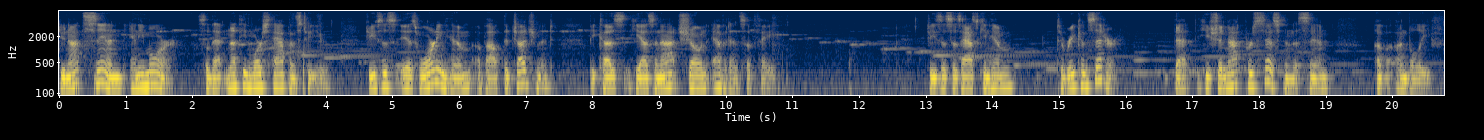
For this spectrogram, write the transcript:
Do not sin any more, so that nothing worse happens to you. Jesus is warning him about the judgment because he has not shown evidence of faith. Jesus is asking him to reconsider that he should not persist in the sin of unbelief.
